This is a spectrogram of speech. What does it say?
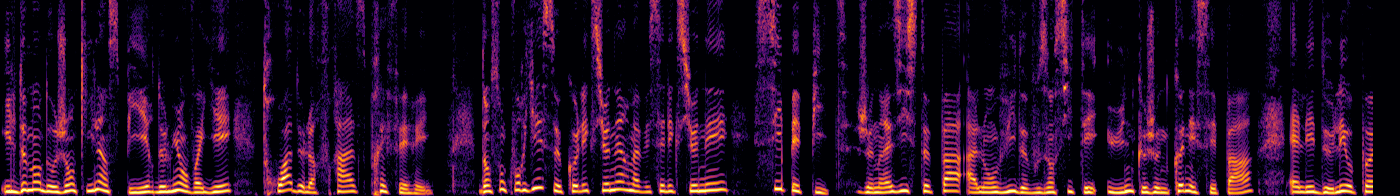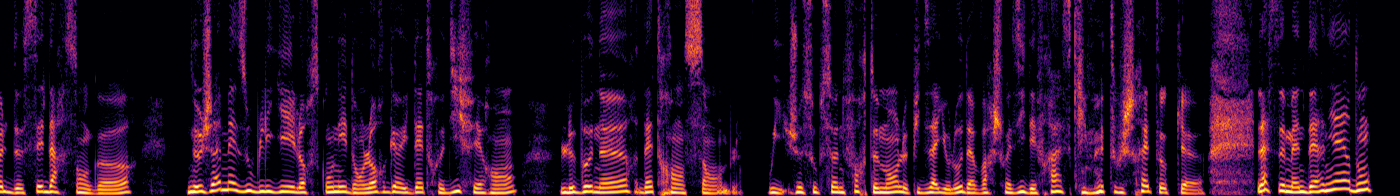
il demande aux gens qui l'inspirent de lui envoyer trois de leurs phrases préférées. Dans son courrier, ce collectionneur m'avait sélectionné six pépites. Je ne résiste pas à l'envie de vous en citer une que je ne connaissais pas. Elle est de Léopold Sédar Sangor. Ne jamais oublier lorsqu'on est dans l'orgueil d'être différent, le bonheur d'être ensemble. Oui, je soupçonne fortement le pizzaiolo d'avoir choisi des phrases qui me toucheraient au cœur. La semaine dernière, donc,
